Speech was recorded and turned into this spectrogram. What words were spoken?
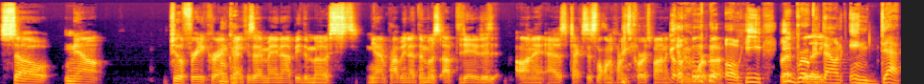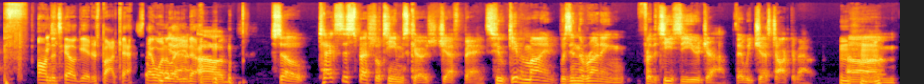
So now, feel free to correct me because I may not be the most, yeah, I'm probably not the most up to date on it as Texas Longhorns correspondent Kevin Borba. oh, he he But, broke it down in depth on the Tailgaters podcast. I want to let you know. um, so Texas special teams coach Jeff Banks, who keep in mind was in the running for the TCU job that we just talked about. Mhm. Um,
